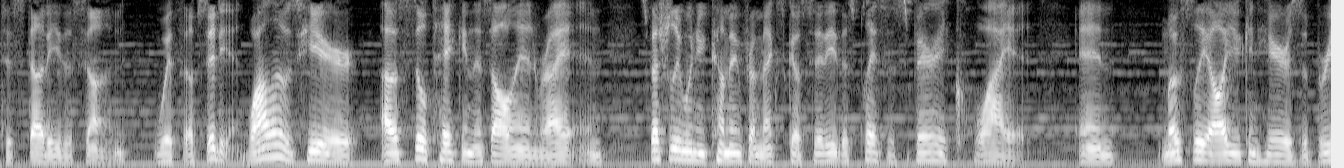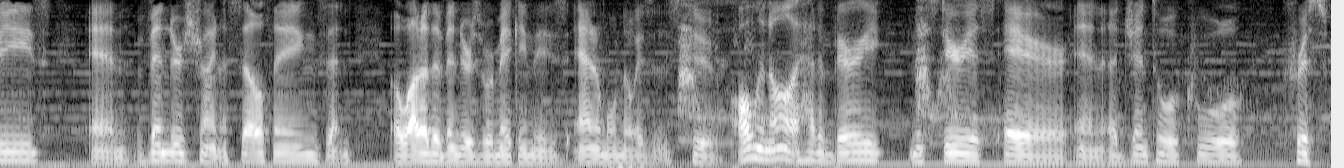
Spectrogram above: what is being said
to study the sun with obsidian. While I was here, I was still taking this all in, right? And especially when you're coming from Mexico City, this place is very quiet. And mostly all you can hear is the breeze and vendors trying to sell things and a lot of the vendors were making these animal noises too. All in all, it had a very mysterious air and a gentle, cool, crisp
